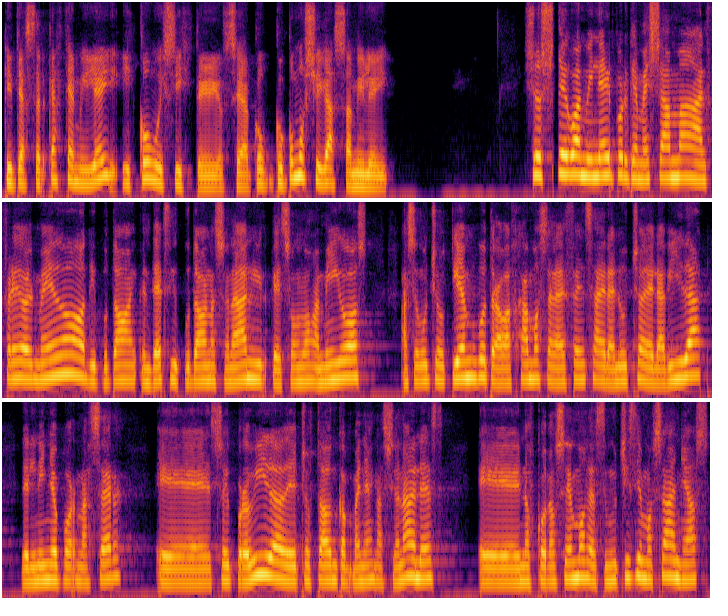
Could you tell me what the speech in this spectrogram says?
que te acercaste a mi ley y cómo hiciste? O sea, ¿cómo, cómo llegás a mi ley? Yo llego a mi ley porque me llama Alfredo Olmedo, diputado, ex diputado nacional, que somos amigos hace mucho tiempo, trabajamos en la defensa de la lucha de la vida del niño por nacer. Eh, soy provida, de hecho he estado en campañas nacionales, eh, nos conocemos desde hace muchísimos años.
